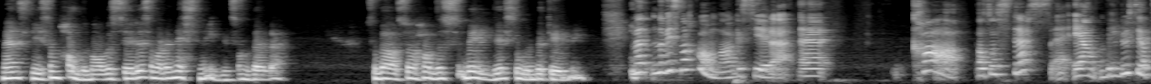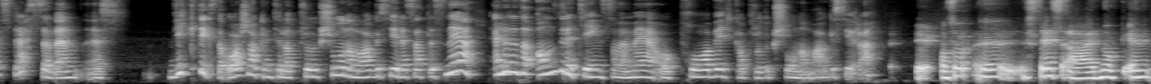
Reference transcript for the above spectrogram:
Mens de som hadde mavesyre, så var det nesten ingen som døde. Så det altså hadde veldig stor betydning. Men når vi snakker om magesyre eh, hva, altså stress er, Vil du si at stress er den eh, viktigste årsaken til at produksjon av magesyre settes ned, eller er det andre ting som er med å påvirke produksjon av magesyre? Eh, Altså, eh, stress er nok en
